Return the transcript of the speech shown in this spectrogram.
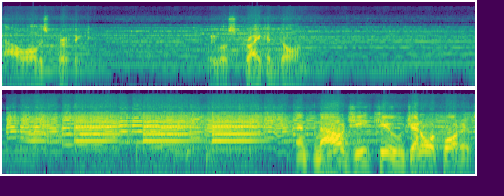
Now all is perfect. We will strike at dawn. And now, GQ, General Quarters.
